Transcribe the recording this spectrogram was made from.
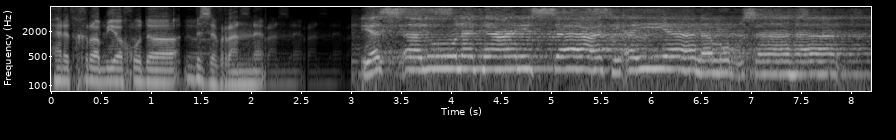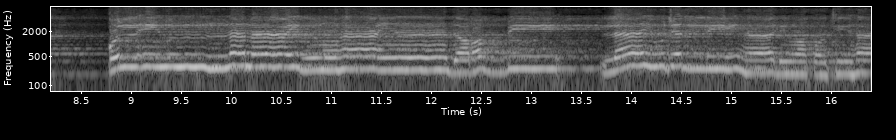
هرت خرابی خدا بزفرن يسألونك عن الساعة أيان مرساها. قل إنما علمها عند ربي لا يجليها لوقتها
